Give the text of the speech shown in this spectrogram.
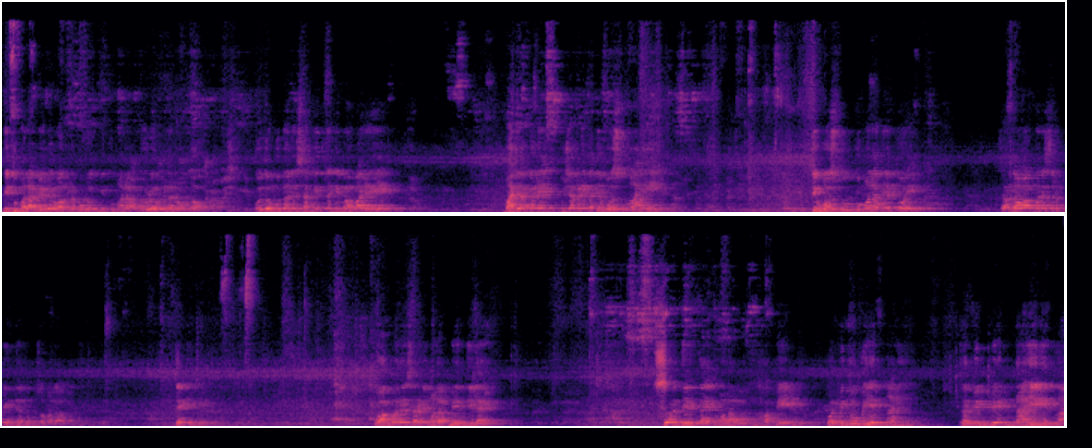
मी तुम्हाला वेळ वाकडं बोलत मी तुम्हाला ओळखलं नव्हतं. गौतम बुद्धाने सांगितलं की बाबा रे माझ्याकडे तुझ्याकडे एखादी वस्तू आहे. ती वस्तू तुम्हाला देतोय. समजा वाघमारे सर पेन द्या तुमचं मला. देख वाघमारे सरांनी मला पेन दिलाय. सर देतायत मला हा पेन पण मी तो घेत नाही. जर मी पेन नाही घेतला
